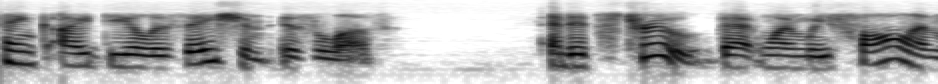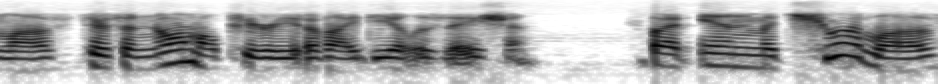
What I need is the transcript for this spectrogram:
think idealization is love. And it's true that when we fall in love, there's a normal period of idealization. But in mature love,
